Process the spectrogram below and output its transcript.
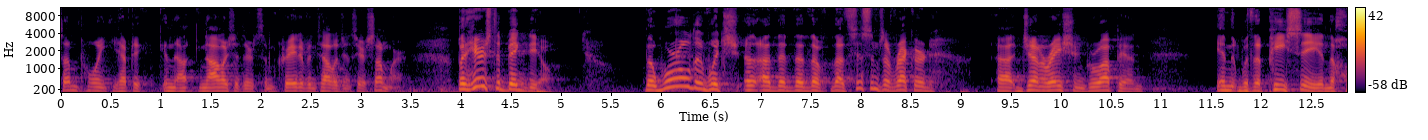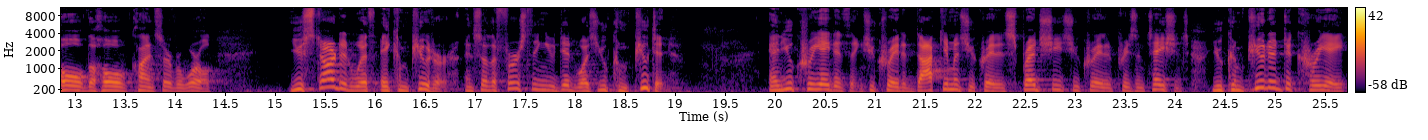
some point you have to acknowledge that there's some creative intelligence here somewhere. But here's the big deal. The world in which uh, uh the, the, the, the, systems of record uh, generation grew up in in, with the PC and the whole, the whole client server world, you started with a computer. And so the first thing you did was you computed. And you created things. You created documents, you created spreadsheets, you created presentations. You computed to create,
